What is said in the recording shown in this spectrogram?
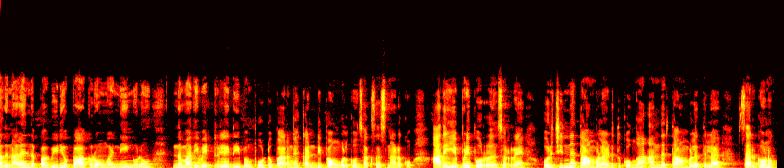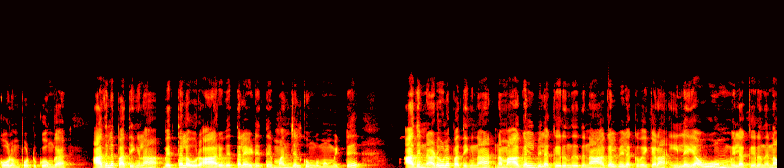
அதனால இந்த ப வீடியோ பார்க்குறவங்க நீங்களும் இந்த மாதிரி வெற்றிலை தீபம் போட்டு பாருங்கள் கண்டிப்பாக உங்களுக்கும் சக்ஸஸ் நடக்கும். அதை எப்படி போடுறதுன்னு சொல்கிறேன் ஒரு சின்ன தாம்பலம் எடுத்துக்கோங்க. அந்த தாம்பலத்தில் சர்க்கோண கோலம் போட்டுக்கோங்க. அதில் பார்த்தீங்கன்னா வெத்தலை ஒரு ஆறு வெத்தலை எடுத்து மஞ்சள் குங்குமம் விட்டு அது நடுவில் பார்த்திங்கன்னா நம்ம அகல் விளக்கு இருந்ததுன்னா அகல் விளக்கு வைக்கலாம். இல்லையா ஓம் விளக்கு இருந்ததுன்னா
